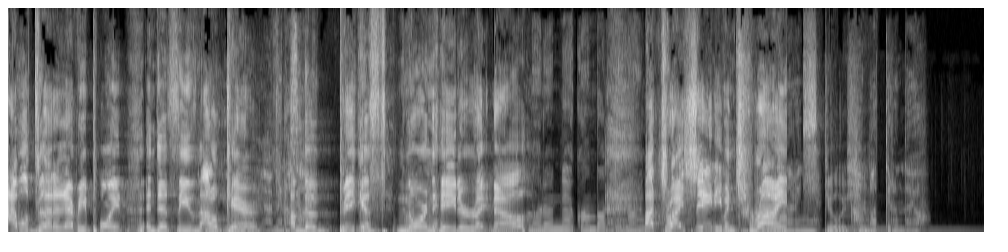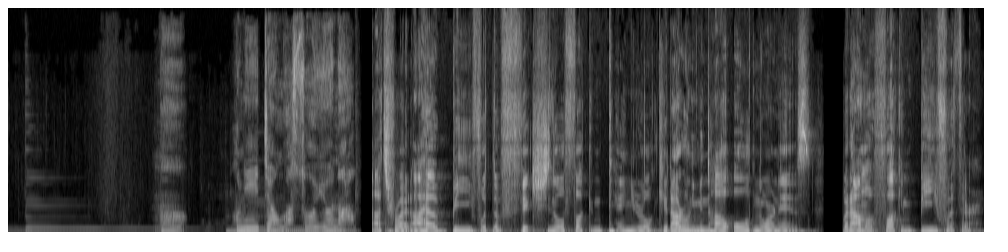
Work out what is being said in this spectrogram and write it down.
I will do that at every point in this season. I don't care. I'm the biggest Norn hater right now. That's right. She ain't even trying. Skill issue. That's right, I have beef with the fictional fucking 10 year old kid. I don't even know how old Norn is, but I'm a fucking beef with her.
